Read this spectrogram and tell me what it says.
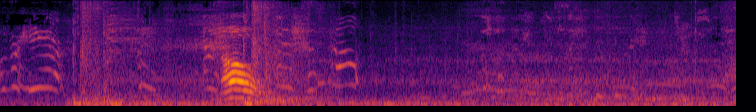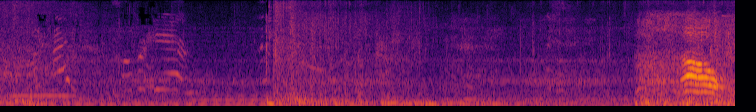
Over here! no. Help! Over here! No.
